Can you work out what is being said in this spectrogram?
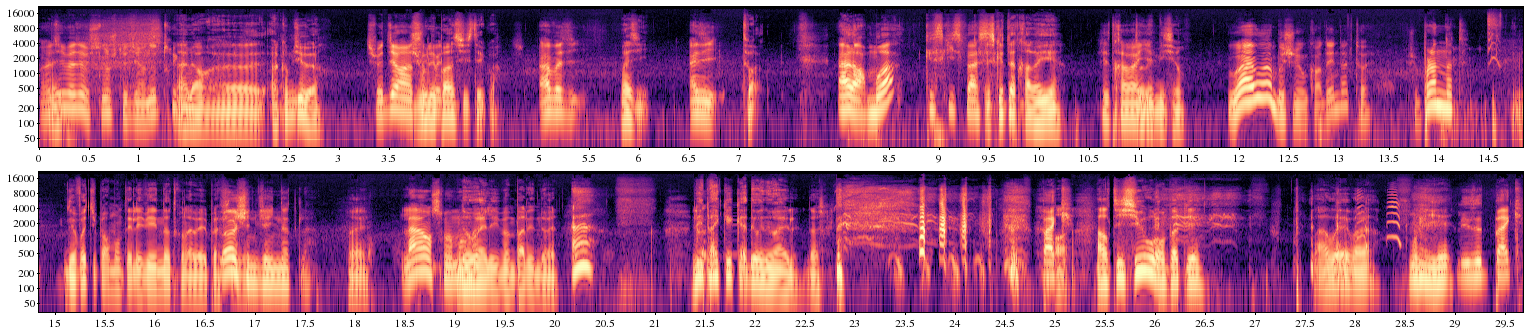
Vas-y, Ouais. vas-y, sinon je te dis un autre truc. Alors, euh, comme tu veux. Tu veux dire un Je voulais pas être- insister, quoi. Ah, vas-y. Vas-y. Vas-y. Toi. Alors, moi, qu'est-ce qui se passe? Est-ce que tu as travaillé? J'ai ton travaillé. émission Ouais, ouais, bah, j'ai encore des notes, ouais. J'ai plein de notes. Des fois, tu peux remonter les vieilles notes qu'on avait pas Là, j'ai finies. une vieille note, là. Ouais. Là, en ce moment. Noël, il va me parler de Noël. Hein? Les paquets cadeaux Noël. Non, je- Pâques. En tissu ou en papier Ah ouais, voilà. On y est. Les œufs de Pâques,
